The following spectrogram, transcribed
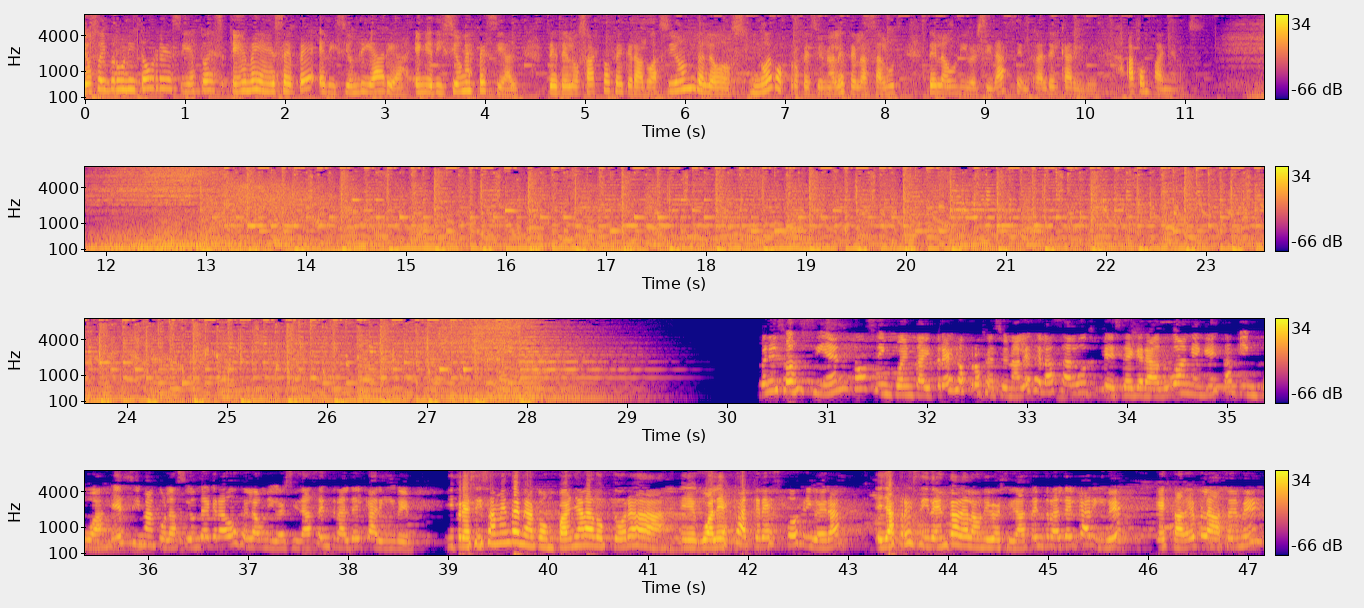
Yo soy Bruni Torres y esto es MSP Edición Diaria, en edición especial, desde los actos de graduación de los nuevos profesionales de la salud de la Universidad Central del Caribe. Acompáñanos. 153 los profesionales de la salud que se gradúan en esta quincuagésima colación de grados de la Universidad Central del Caribe. Y precisamente me acompaña la doctora eh, Gualesca Crespo Rivera. Ella es presidenta de la Universidad Central del Caribe, que está de pláceme.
